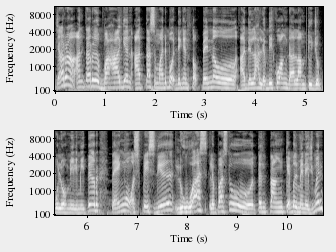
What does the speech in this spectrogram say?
Jarak antara bahagian atas motherboard dengan top panel adalah lebih kurang dalam 70mm. Tengok space dia luas. Lepas tu tentang cable management,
